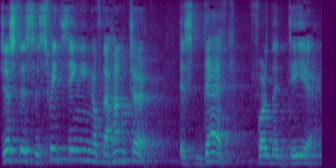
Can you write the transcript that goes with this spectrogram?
Just as the sweet singing of the hunter is death for the deer.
